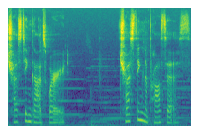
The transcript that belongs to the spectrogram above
trusting God's word, trusting the process.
